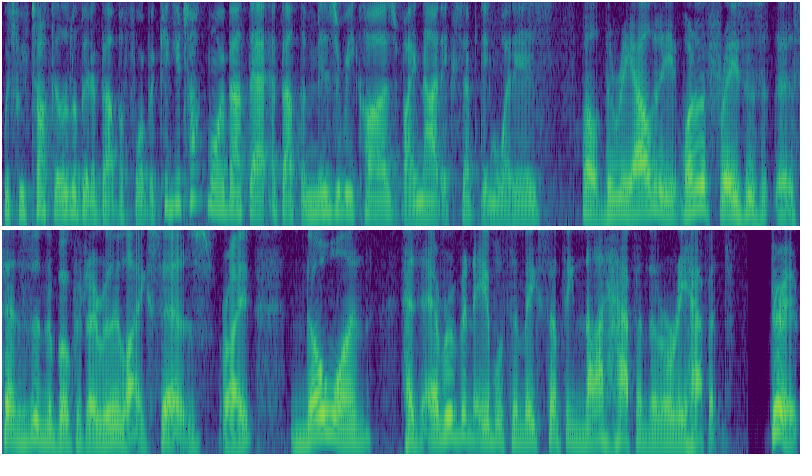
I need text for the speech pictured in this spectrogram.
which we've talked a little bit about before. But could you talk more about that, about the misery caused by not accepting what is? Well, the reality, one of the phrases, uh, sentences in the book, which I really like, says, right, no one has ever been able to make something not happen that already happened. Period.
